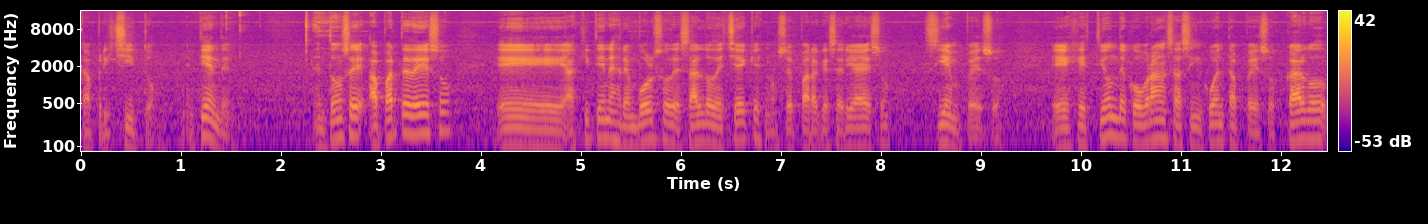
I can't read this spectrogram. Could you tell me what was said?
caprichito. ¿Me entienden? Entonces, aparte de eso, eh, aquí tienes reembolso de saldo de cheques, no sé para qué sería eso, 100 pesos. Eh, gestión de cobranza 50 pesos. Cargo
